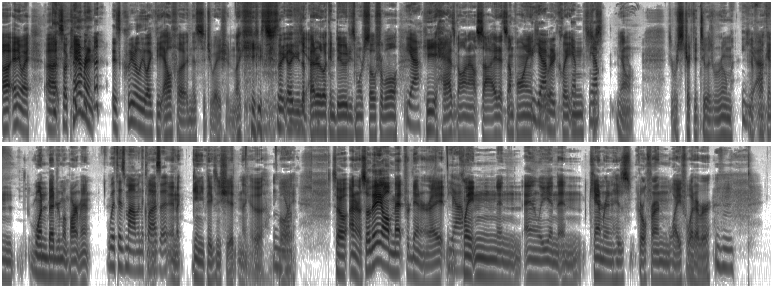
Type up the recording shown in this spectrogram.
uh, anyway, uh, so Cameron is clearly like the alpha in this situation. Like he's just like, like he's a better looking dude. He's more sociable. Yeah. He has gone outside at some point. Yeah. Where Clayton's Yep. just you know restricted to his room. in a Yeah. fucking one bedroom apartment. With his mom in the closet. and, and the guinea pigs and shit. And like, ugh, boy. Yep. So I don't know. So they all met for dinner, right? Yeah. Clayton and Annalie and and Cameron, his girlfriend, wife, whatever. hmm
